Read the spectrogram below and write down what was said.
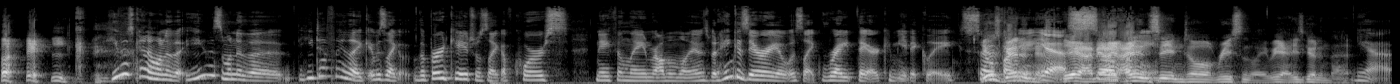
like? He was kind of one of the. He was one of the. He definitely like it was like the Birdcage was like, of course, Nathan Lane, Robin Williams, but Hank Azaria was like right there comedically. So He was funny. good in that. Yeah, Yeah, I mean, I, I didn't see it until recently, but yeah, he's good in that. Yeah,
